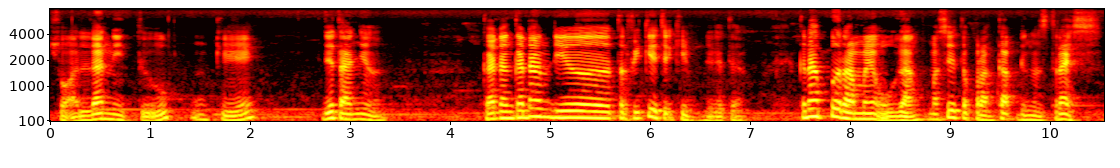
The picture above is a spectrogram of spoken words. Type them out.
Soalan itu okey dia tanya. Kadang-kadang dia terfikir Cik Kim dia kata kenapa ramai orang masih terperangkap dengan stres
